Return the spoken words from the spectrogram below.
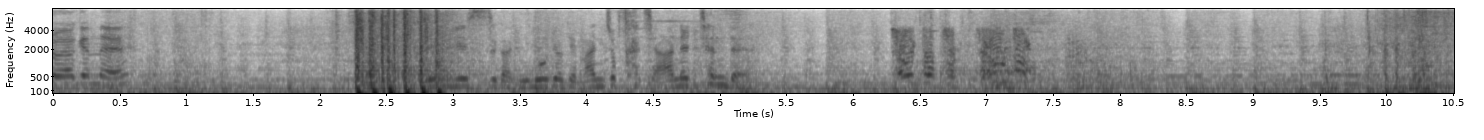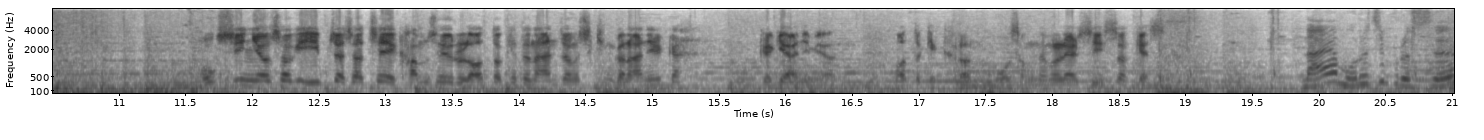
인정해줘야겠네. 릴리스가 네 노력에 만족하지 않을 텐데. 혹시 이 녀석이 입자 자체의 감소율을 어떻게든 안정시킨 건 아닐까? 그게 아니면 어떻게 그런 고성능을 낼 수 있었겠어? 나야 모르지 브루스.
